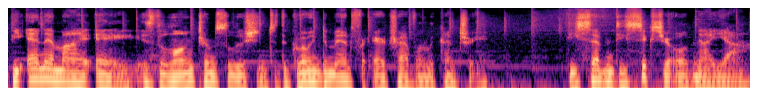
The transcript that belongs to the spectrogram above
The NMIA is the long-term solution to the growing demand for air travel in the country. The 76-year-old NAIA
